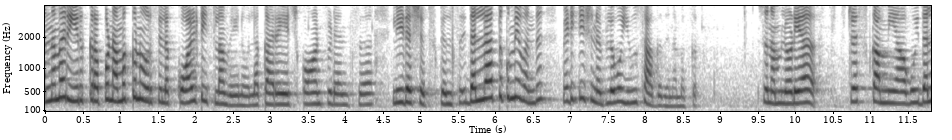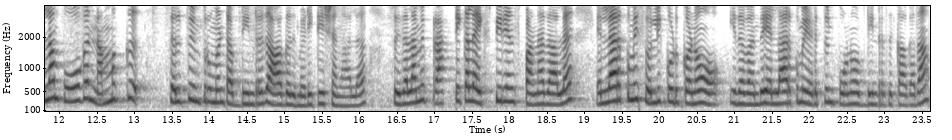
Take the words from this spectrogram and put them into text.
அந்த மாதிரி இருக்கிறப்போ நமக்குன்னு ஒரு சில குவாலிட்டிஸ்லாம் வேணும் இல்லை கரேஜ் கான்ஃபிடென்ஸு லீடர்ஷிப் ஸ்கில்ஸ் இது எல்லாத்துக்குமே வந்து மெடிடேஷன் எவ்வளவோ யூஸ் ஆகுது நமக்கு. ஸோ நம்மளுடைய ஸ்ட்ரெஸ் கம்மியாகும். இதெல்லாம் போக நமக்கு செல்ஃப் இம்ப்ரூவ்மெண்ட் அப்படின்றது ஆகுது மெடிடேஷனால் ஸோ இதெல்லாமே ப்ராக்டிக்கலாக எக்ஸ்பீரியன்ஸ் பண்ணதால் எல்லாருக்குமே சொல்லி கொடுக்கணும். இதை வந்து எல்லாருக்குமே எடுத்துன்னு போகணும் அப்படின்றதுக்காக தான்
